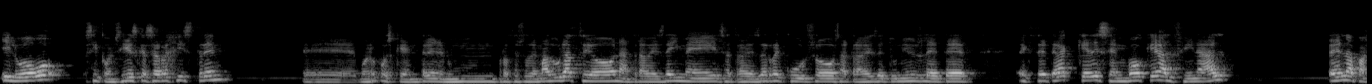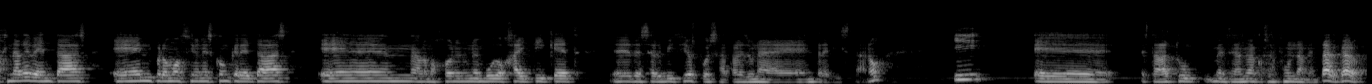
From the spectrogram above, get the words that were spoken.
y luego, si consigues que se registren, eh, bueno, pues que entren en un proceso de maduración a través de emails, a través de recursos, a través de tu newsletter, etcétera, que desemboque al final en la página de ventas, en promociones concretas, en, a lo mejor en un embudo high ticket eh, de servicios, pues a través de una eh, entrevista, ¿no? Y eh, estabas tú mencionando una cosa fundamental, claro,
